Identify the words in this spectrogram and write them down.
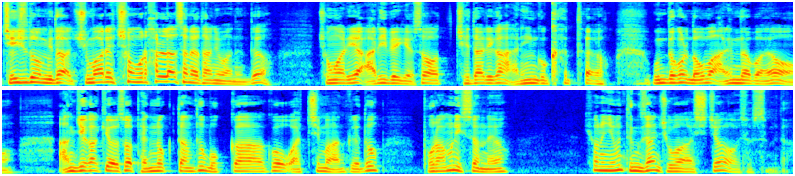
제주도입니다. 주말에 처음으로 한라산에 다녀왔는데요. 종아리에 아리백에서 제 다리가 아닌 것 같아요. 운동을 너무 안 했나 봐요. 안개가 껴서 백록담도 못 가고 왔지만 그래도 보람은 있었네요. 현우님은 등산 좋아하시죠? 좋습니다.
